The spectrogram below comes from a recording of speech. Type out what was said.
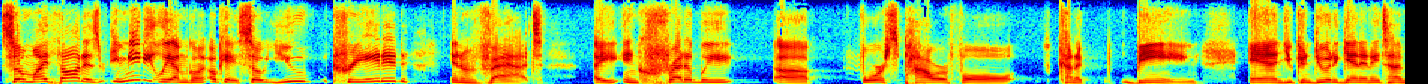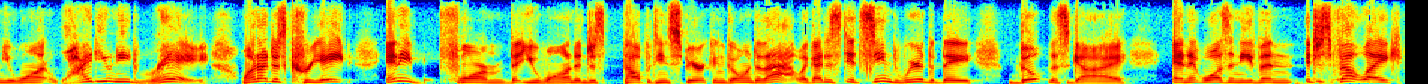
So my thought is immediately i'm going okay so you created in a vat a incredibly uh force powerful kind of being and you can do it again anytime you want why do you need Rey why not just create any form that you want and just palpatine's spirit can go into that like i just it seemed weird that they built this guy and it wasn't even it just felt like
